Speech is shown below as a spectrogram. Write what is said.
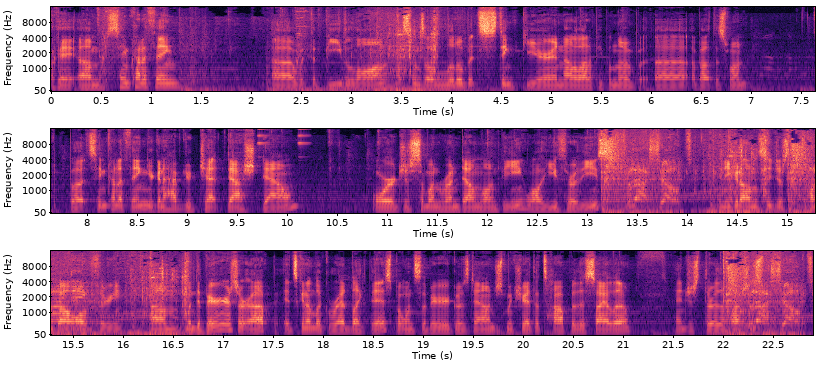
Okay, um, same kind of thing uh, with the B long. This one's a little bit stinkier, and not a lot of people know uh, about this one. But same kind of thing. You're gonna have your jet dash down, or just someone run down long B while you throw these. Flash out! And you can honestly just pump out all three. Um, when the barriers are up, it's gonna look red like this, but once the barrier goes down, just make sure you're at the top of the silo and just throw the flashes. Flash out!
